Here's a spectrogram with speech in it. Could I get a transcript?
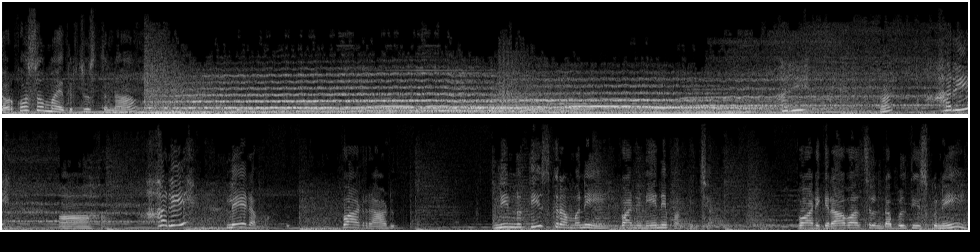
ఎవరి కోసం అమ్మా ఎదురు చూస్తున్నా? హరి? ఆహా. హరి? లేడమ్మా. వాడు రాడు. నిన్ను తీసుకురమ్మని వాడిని నేనే పంపించాను వాడికి రావాల్సిన డబ్బులు తీసుకుని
